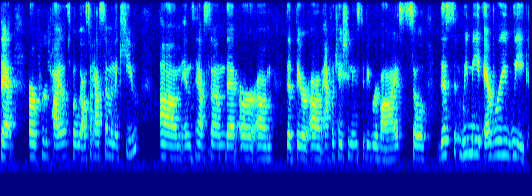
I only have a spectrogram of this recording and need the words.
that are approved pilots, but we also have some in the queue um, and have some that are um, that their um, application needs to be revised. So this we meet every week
